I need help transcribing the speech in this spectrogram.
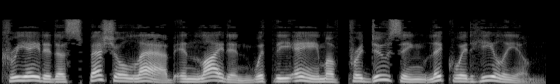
created a special lab in Leiden with the aim of producing liquid helium.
